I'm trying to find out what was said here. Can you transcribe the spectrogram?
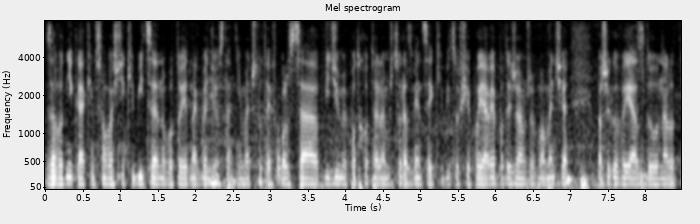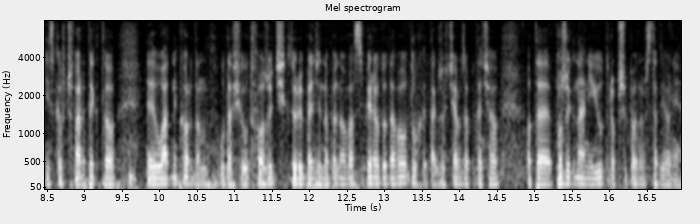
zawodnika, jakim są właśnie kibice, no bo to jednak będzie ostatni mecz tutaj w Polsce. Widzimy pod hotelem, że coraz więcej kibiców się pojawia. Podejrzewam, że w momencie waszego wyjazdu na lotnisko w czwartek, to y, ładny kordon uda się utworzyć, który będzie na pewno was wspierał, dodawał otuchy. Także chciałem zapytać o, o te pożegnanie jutro przy pełnym stadionie.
